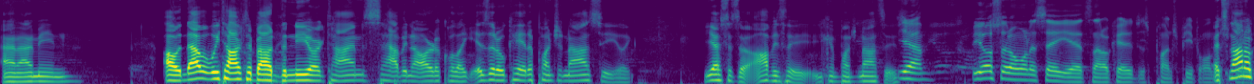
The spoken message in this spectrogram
And I mean, oh, now we talked about the New York Times having an article like, "Is it okay to punch a Nazi?" Like, yes, it's a, obviously you can punch Nazis. Yeah, but you also don't want to say yeah, it's not okay to just punch people on the It's not street.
